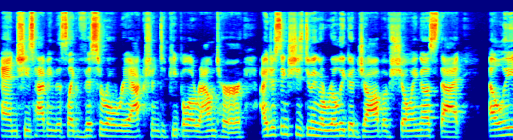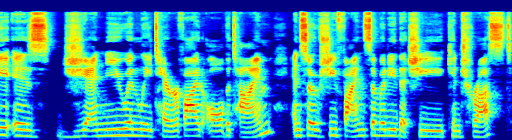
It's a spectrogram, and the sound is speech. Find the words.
and she's having this like visceral reaction to people around her. I just think she's doing a really good job of showing us that Ellie is genuinely terrified all the time. And so if she finds somebody that she can trust,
